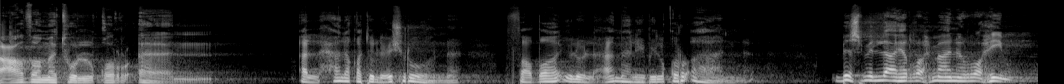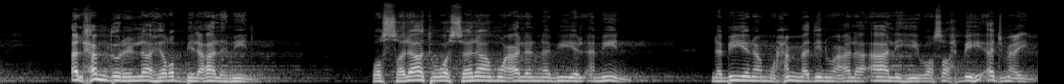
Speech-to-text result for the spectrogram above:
عظمة القرآن. الحلقة العشرون فضائل العمل بالقرآن. بسم الله الرحمن الرحيم. الحمد لله رب العالمين. والصلاة والسلام على النبي الأمين نبينا محمد وعلى آله وصحبه أجمعين.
